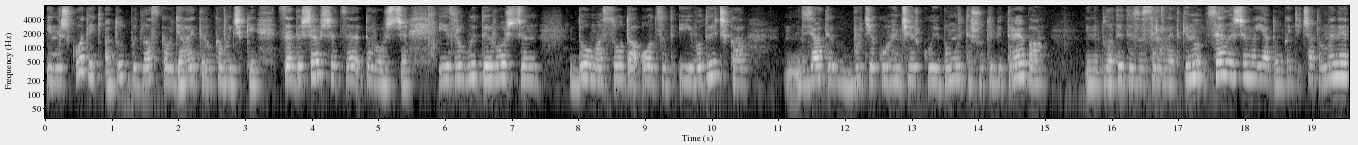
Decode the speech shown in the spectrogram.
і не шкодить, а тут, будь ласка, одягайте рукавички. Це дешевше, це дорожче. І зробити розчин дома, сода, оцет і водичка взяти будь-яку ганчірку і помити, що тобі треба, і не платити за серветки. Ну, це лише моя думка, дівчата. У мене.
